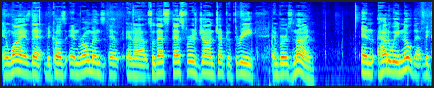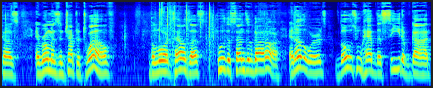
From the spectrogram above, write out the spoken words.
And why is that? Because in Romans, uh, and uh, so that's that's First John chapter three and verse nine. And how do we know that? Because in Romans in chapter 12, the Lord tells us who the sons of God are. In other words, those who have the seed of God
